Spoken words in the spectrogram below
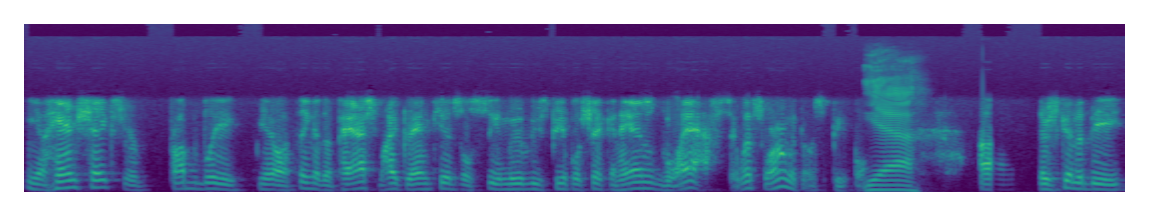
you know handshakes are probably you know a thing of the past. My grandkids will see movies, people shaking hands, and laugh. Say, "What's wrong with those people?" yeah. Uh, there's going to be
